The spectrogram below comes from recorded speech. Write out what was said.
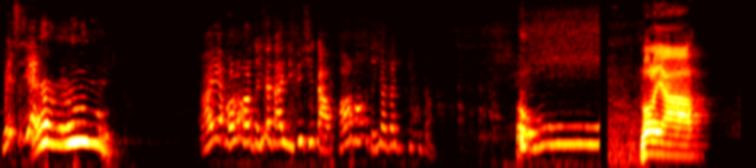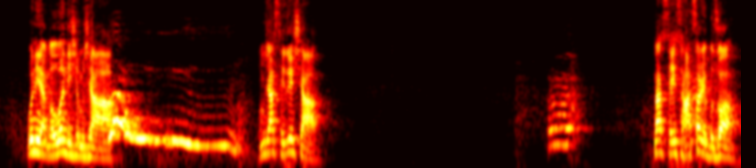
没时间。等一下带你去洗澡。好好，等一下带你去洗澡。落了呀，问你两个问题行不行？我们家谁最小？那谁啥事儿也不做？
